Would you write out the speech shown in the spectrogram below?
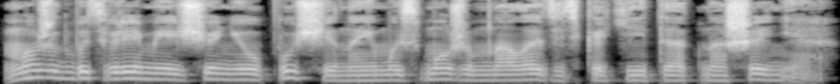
Может быть, время еще не упущено, и мы сможем наладить какие-то отношения.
